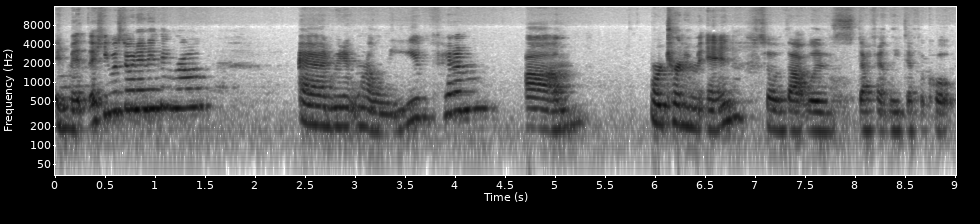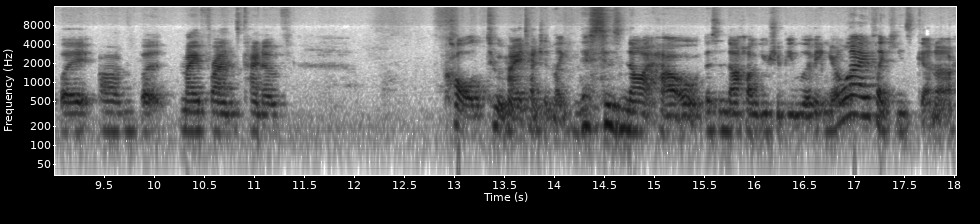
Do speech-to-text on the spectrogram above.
admit that he was doing anything wrong, and we didn't want to leave him. Um, or turn him in. So that was definitely difficult. But um, but my friends kind of called to my attention like this is not how this is not how you should be living your life. Like he's gonna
